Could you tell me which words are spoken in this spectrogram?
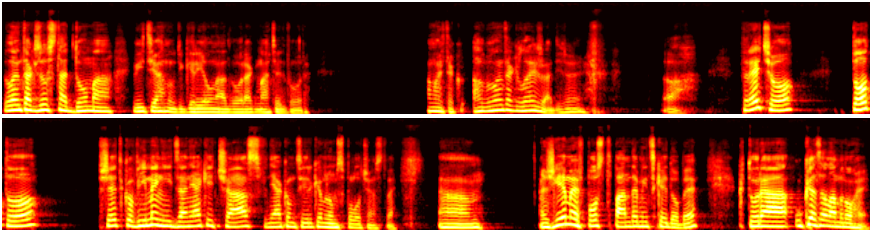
len tak zostať doma, vyťahnuť grill na dvor, ak máte dvor. A mať tak, alebo len tak ležať, že? Ah. Prečo toto všetko vymeniť za nejaký čas v nejakom církevnom spoločenstve? Um, žijeme v postpandemickej dobe, ktorá ukázala mnohé. E,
